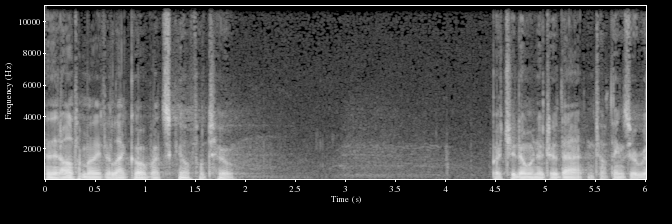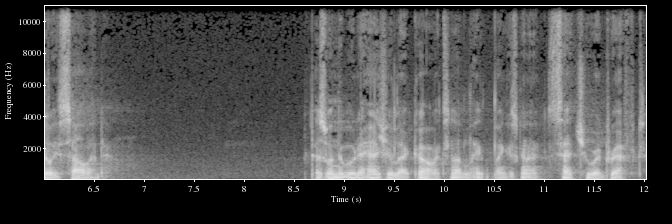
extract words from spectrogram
and then ultimately to let go of what's skillful too. But you don't want to do that until things are really solid. Because when the Buddha has you let go, it's not like, like he's going to set you adrift.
